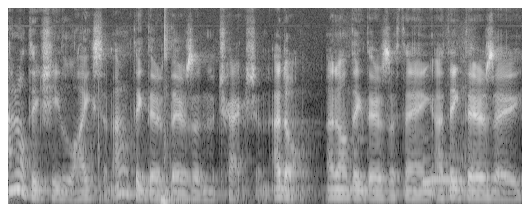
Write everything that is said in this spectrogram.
I don't think she likes him. I don't think there's there's an attraction. I don't. I don't think there's a thing. I think there's a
